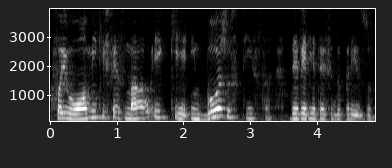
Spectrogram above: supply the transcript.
Foi o homem que fez mal e que, em boa justiça, deveria ter sido preso.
